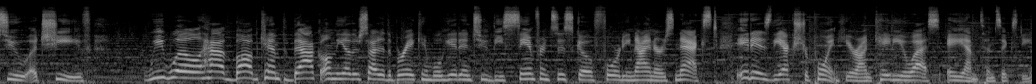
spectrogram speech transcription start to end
to achieve. We will have Bob Kemp back on the other side of the break, and we'll get into the San Francisco 49ers next. It is the extra point here on KDUS AM 1060.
